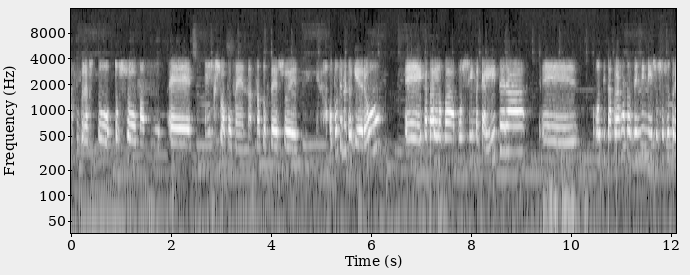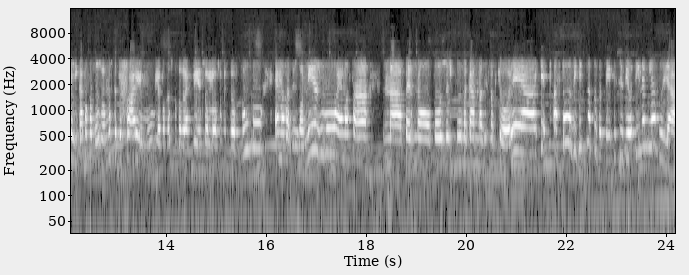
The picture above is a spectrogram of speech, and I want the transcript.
αφουγκραστώ το σώμα μου ε, έξω από μένα, να το θέσω έτσι. Οπότε με τον καιρό ε, κατάλαβα πως είμαι καλύτερα, ε, ότι τα πράγματα δεν είναι ίσως όσο τραγικά τα φανταζόμαστε στο κεφάλι μου, βλέποντας φωτογραφίες ολόσωμες του αυτού μου, έμαθα τις γωνίες μου, έμαθα να παίρνω πόζες που με κάνουν να δείχνω πιο ωραία και αυτό οδηγεί στην αυτοπεποίθηση διότι είναι μια δουλειά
